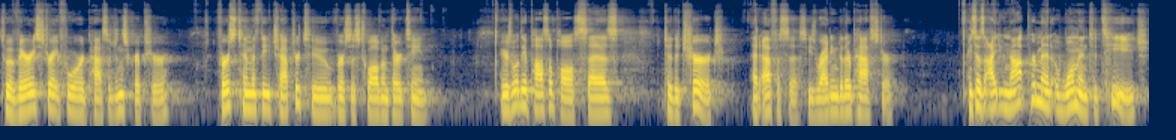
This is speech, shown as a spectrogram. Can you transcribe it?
to a very straightforward passage in Scripture 1 Timothy chapter 2 verses 12 and 13. Here's what the apostle Paul says to the church at Ephesus. He's writing to their pastor. He says, "I do not permit a woman to teach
